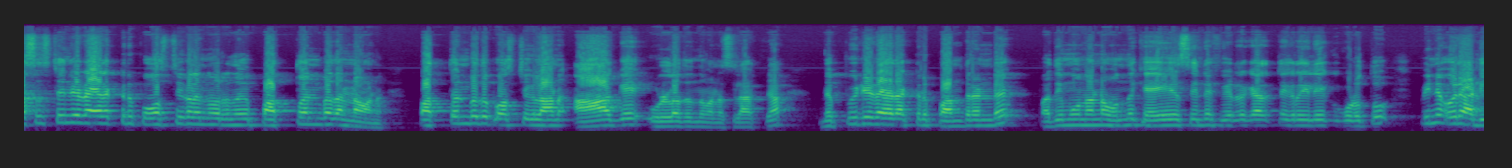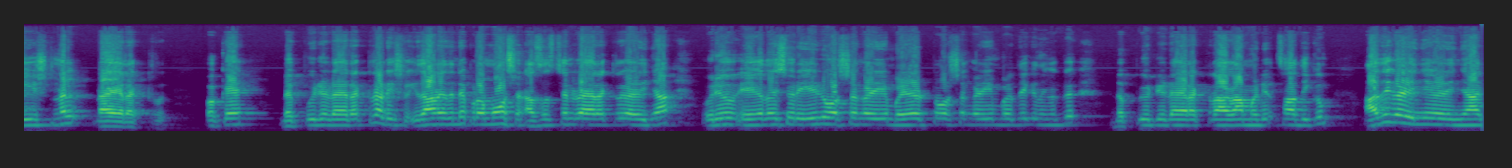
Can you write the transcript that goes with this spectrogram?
അസിസ്റ്റന്റ് ഡയറക്ടർ പോസ്റ്റുകൾ എന്ന് പറയുന്നത് പത്തൊൻപത് എണ്ണമാണ്. പത്തൊൻപത് പോസ്റ്റുകളാണ് ആകെ ഉള്ളതെന്ന് മനസ്സിലാക്കുക. ഡെപ്യൂട്ടി ഡയറക്ടർ പന്ത്രണ്ട് പതിമൂന്നെണ്ണം ഒന്ന് കെ എസിന്റെ ഫീഡർ കാറ്റഗറിയിലേക്ക് കൊടുത്തു. പിന്നെ ഒരു additional director okay deputy director additional. ഇതാണ് ഇതിന്റെ പ്രൊമോഷൻ. അസിസ്റ്റന്റ് ഡയറക്ടർ കഴിഞ്ഞാൽ ഒരു ഏകദേശം ഒരു ഏഴ് വർഷം കഴിയുമ്പോൾ എട്ട് വർഷം കഴിയുമ്പോഴത്തേക്ക് നിങ്ങൾക്ക് ഡെപ്യൂട്ടി ഡയറക്ടർ ആകാൻ വേണ്ടി സാധിക്കും. അത് കഴിഞ്ഞ് കഴിഞ്ഞാൽ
